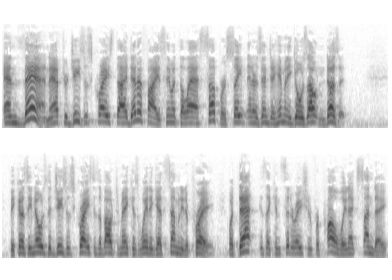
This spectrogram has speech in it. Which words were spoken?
And then, after Jesus Christ identifies him at the Last Supper, Satan enters into him and he goes out and does it. Because he knows that Jesus Christ is about to make his way to Gethsemane to pray. But that is a consideration for probably next Sunday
